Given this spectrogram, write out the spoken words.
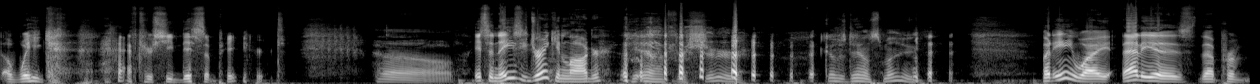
a week after she disappeared. Oh, It's an easy drinking lager. yeah, for sure. Goes down smooth. But anyway, that is the pre-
